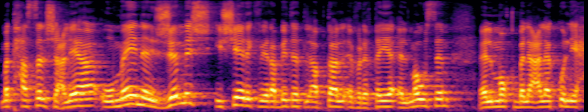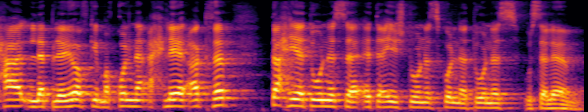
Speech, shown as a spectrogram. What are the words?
ما تحصلش عليها وما ينجمش يشارك في رابطة الأبطال الإفريقية الموسم المقبل. على كل حال البلاي اوف كما قلنا احلاه أكثر. تحيا تونس تعيش تونس كلنا تونس وسلام.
